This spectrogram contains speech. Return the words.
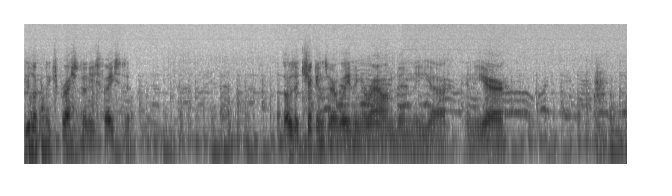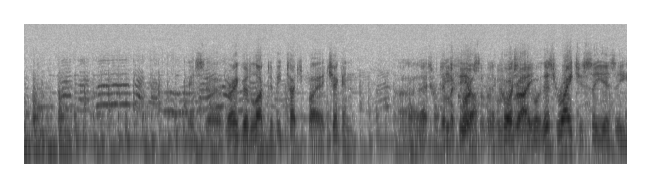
You look at the expressions on these faces. Those are chickens that are waving around in the uh, in the air. It's uh, very good luck to be touched by a chicken. Uh, that's what they In the feel. course of the In the voodoo course the This right you see, is the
